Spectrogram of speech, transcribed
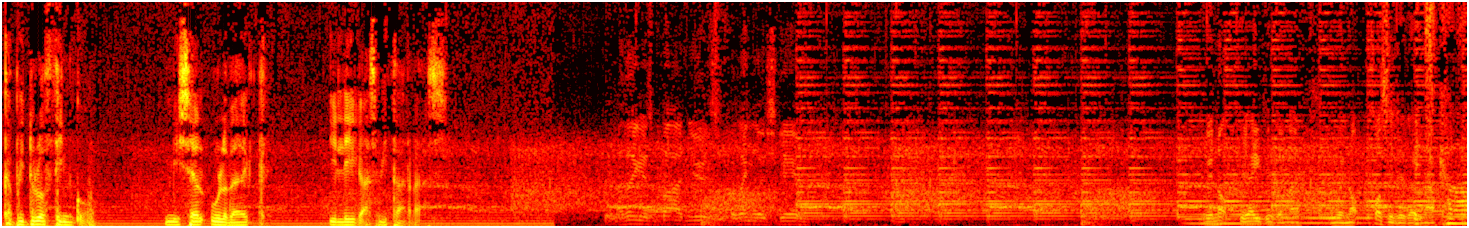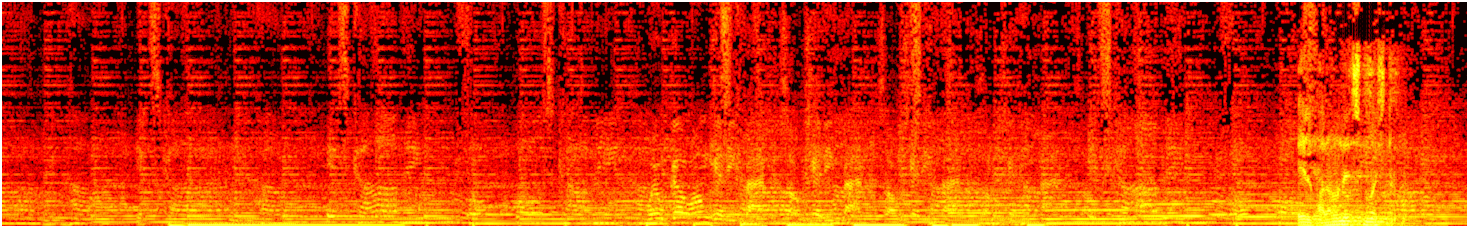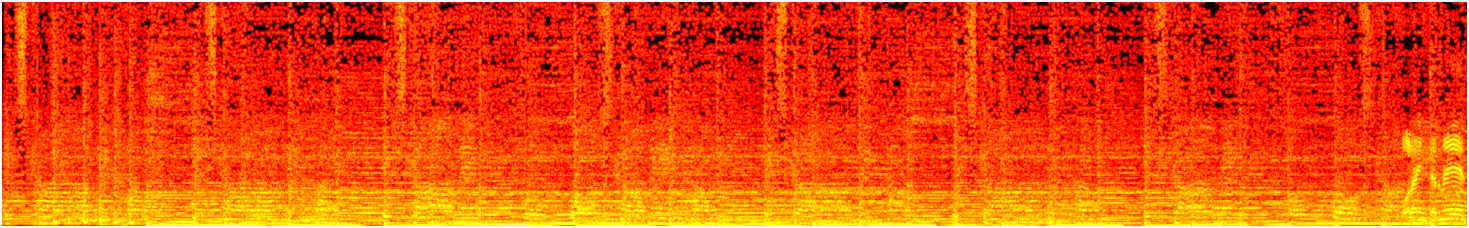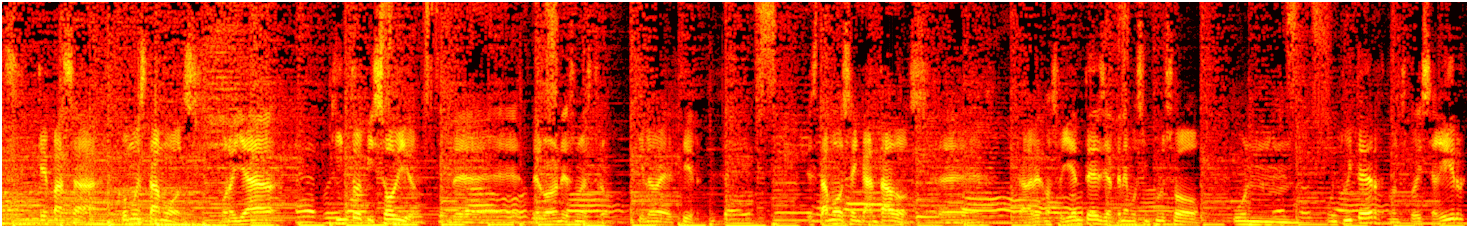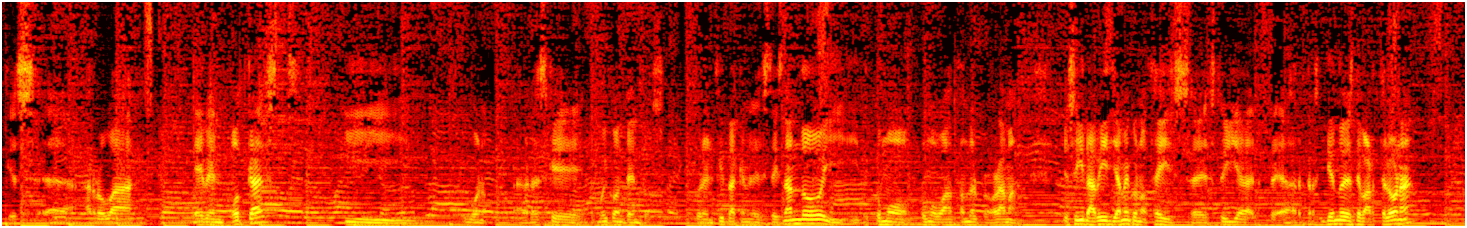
Capítulo 5. Michel Houellebecq y ligas bizarras. I think it's bad Internet, ¿qué pasa? ¿Cómo estamos? Bueno, ya quinto episodio de, del Balón es Nuestro. ¿Quién lo va a decir? Estamos encantados. eh, cada vez más oyentes. Ya tenemos incluso un, un Twitter donde nos podéis seguir, que es eh, arroba evenpodcast. Y, y bueno, la verdad es que muy contentos con el feedback que nos estáis dando y, y cómo, cómo va avanzando el programa. Yo soy David, ya me conocéis. eh, estoy eh, retransmitiendo desde Barcelona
